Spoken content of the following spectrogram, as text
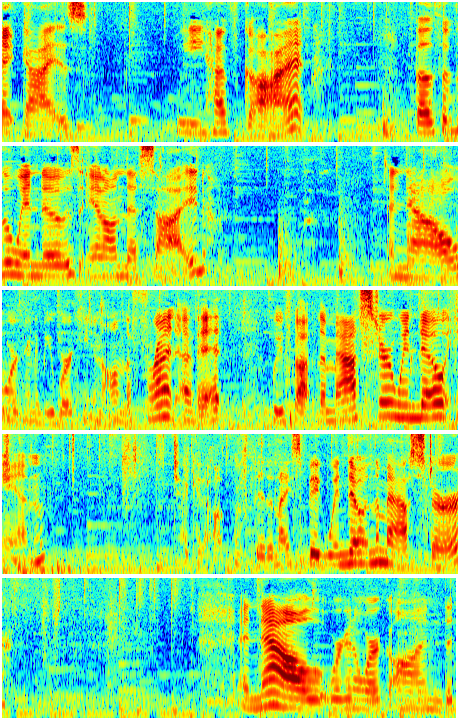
Right, guys. We have got both of the windows and on this side. And now we're gonna be working on the front of it. We've got the master window in. Check it out, we did a nice big window in the master. And now we're gonna work on the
